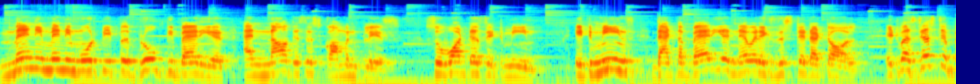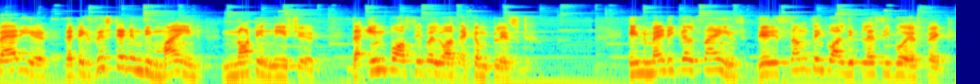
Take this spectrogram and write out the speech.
many, many more people broke the barrier, and now this is commonplace. So, what does it mean? It means that the barrier never existed at all. It was just a barrier that existed in the mind, not in nature. The impossible was accomplished. In medical science, there is something called the placebo effect.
